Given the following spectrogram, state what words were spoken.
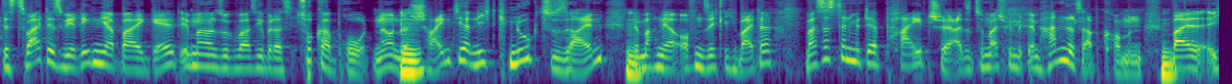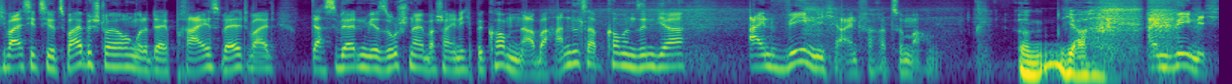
Das zweite ist, wir reden ja bei Geld immer so quasi über das Zuckerbrot. Ne? Und das mhm. scheint ja nicht genug zu sein. Wir mhm. machen ja offensichtlich weiter. Was ist denn mit der Peitsche, also zum Beispiel mit dem Handelsabkommen, hm. weil ich weiß, die CO2-Besteuerung oder der Preis weltweit, das werden wir so schnell wahrscheinlich nicht bekommen. Aber Handelsabkommen sind ja ein wenig einfacher zu machen. Ähm, ja. Ein wenig,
